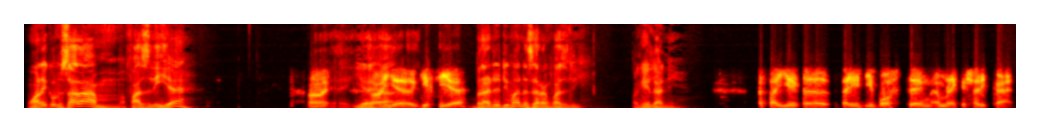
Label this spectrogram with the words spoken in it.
Waalaikumsalam. Fazli eh. Ha, ya, ha, ya, Gizi ya. Berada di mana sekarang Fazli? Panggilan ni. Saya saya di Boston, Amerika Syarikat.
